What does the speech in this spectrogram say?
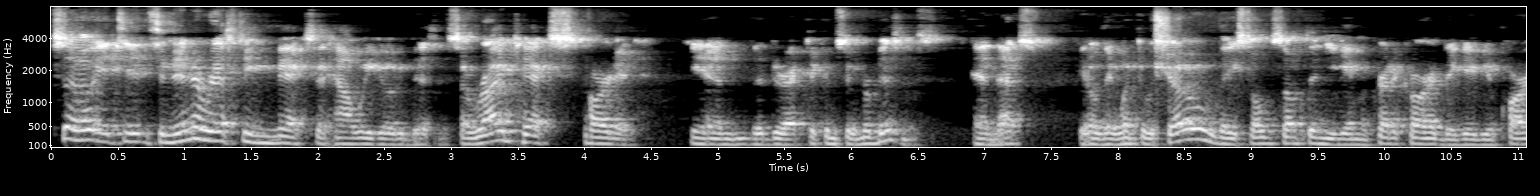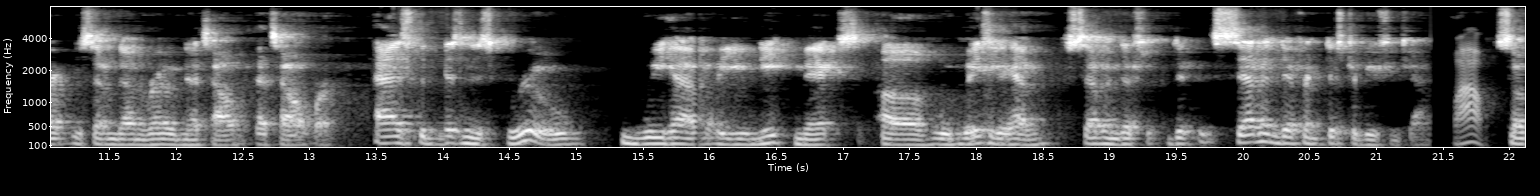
So it's, it's an interesting mix of how we go to business. So RideTech started in the direct to consumer business. And that's, you know, they went to a show, they sold something, you gave them a credit card, they gave you a part, you sent them down the road, and that's how, that's how it worked. As the business grew, we have a unique mix of, we basically have seven, seven different distribution channels. Wow. So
